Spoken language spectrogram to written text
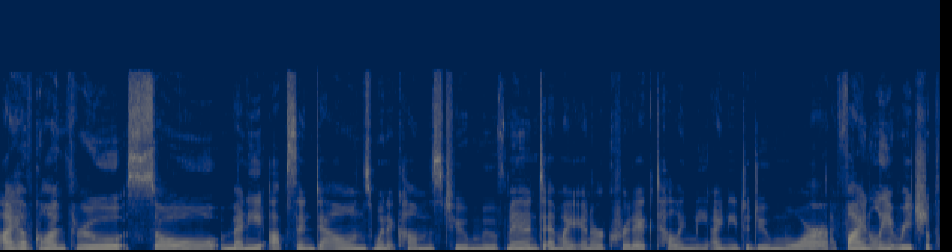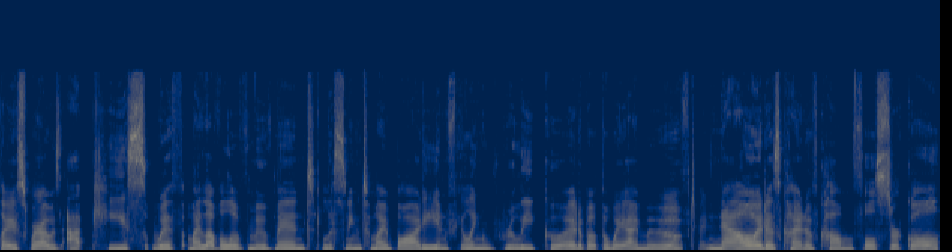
I have gone through so many ups and downs when it comes to movement and my inner critic telling me I need to do more. I finally reached a place where I was at peace with my level of movement, listening to my body, and feeling really good about the way I moved. But now it has kind of come full circle.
